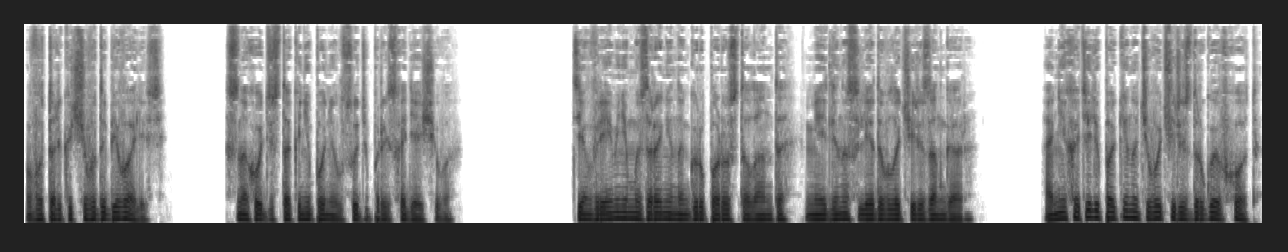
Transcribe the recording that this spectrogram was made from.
Вот только чего добивались. Снаходец так и не понял сути происходящего. Тем временем израненная группа Росталанта медленно следовала через ангар. Они хотели покинуть его через другой вход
